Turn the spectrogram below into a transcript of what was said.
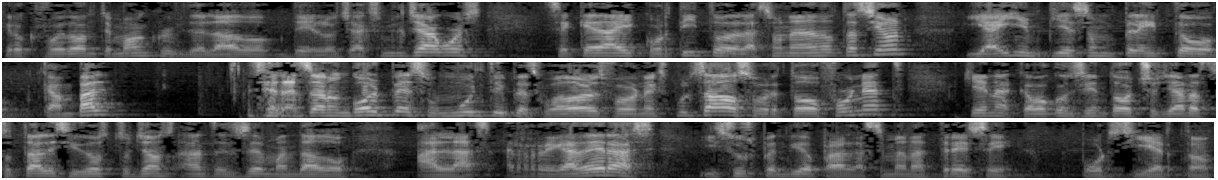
Creo que fue Dante Moncrief del lado de los Jacksonville Jaguars. Se queda ahí cortito de la zona de anotación y ahí empieza un pleito campal se lanzaron golpes, múltiples jugadores fueron expulsados, sobre todo Fournette, quien acabó con 108 yardas totales y dos touchdowns antes de ser mandado a las regaderas y suspendido para la semana 13, por cierto.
